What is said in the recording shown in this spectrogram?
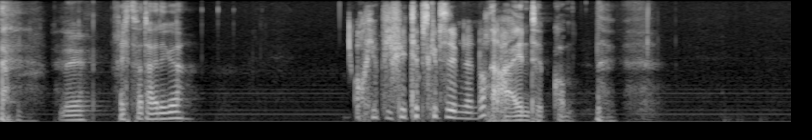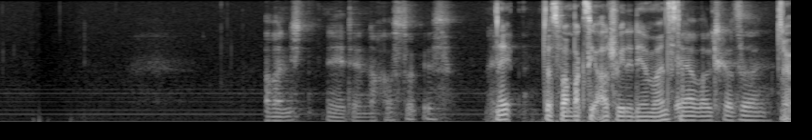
Nee. Rechtsverteidiger? Ach, wie viele Tipps gibst du dem denn noch? Na, ein Tipp, komm. Aber nicht. Nee, der nach Rostock ist. Nee, das war Maxi Alschwede, den du meinst. Ja, wollte ich gerade sagen. Ja.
